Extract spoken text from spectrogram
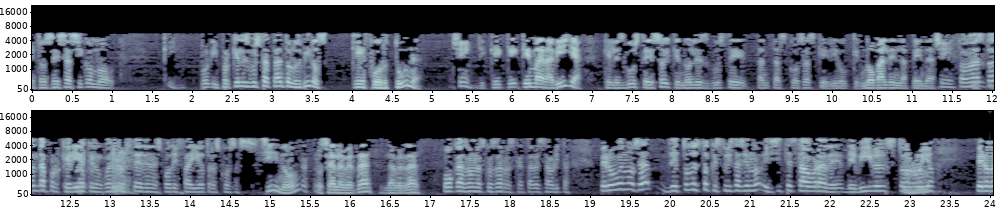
Entonces es así como... ¿y por, ¿Y por qué les gusta tanto los Beatles? ¡Qué fortuna! Sí. Y qué, qué, qué maravilla que les guste eso y que no les guste tantas cosas que digo que no valen la pena. Sí, toda, Este- tanta porquería que encuentra usted en Spotify y otras cosas. Sí, ¿no? O sea, la verdad, la verdad. Pocas son las cosas rescatables ahorita. Pero bueno, o sea, de todo esto que estuviste haciendo, hiciste esta obra de, de Beatles, todo el rollo. Pero,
